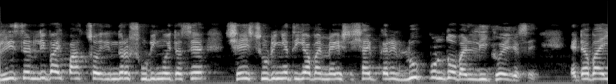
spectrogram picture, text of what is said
রিসেন্টলি ভাই, পাঁচ, ছয় দিন ধরে শুটিং হইতেছে। সেই শুটিং এ থেকে ভাই মেগাস্টার সাহেব খানের লুক পর্যন্ত ভাই লিক হয়ে গেছে। এটা ভাই,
